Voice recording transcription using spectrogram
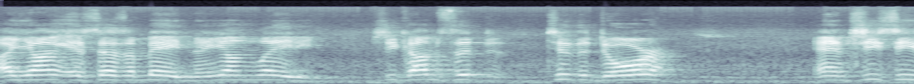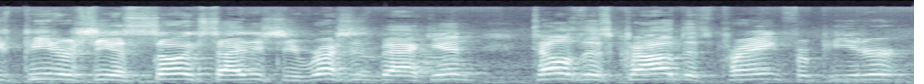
A young, it says a maiden, a young lady. She comes to, to the door and she sees Peter. She is so excited. She rushes back in, tells this crowd that's praying for Peter,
